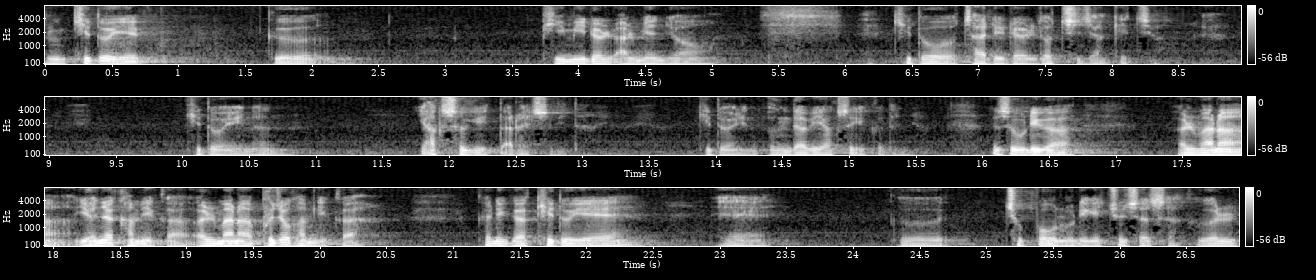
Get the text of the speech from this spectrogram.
그리고 기도의 그 비밀을 알면요, 기도 자리를 놓치지 않겠죠. 기도에는 약속이 따라 있습니다. 기도에는 응답의 약속이 있거든요. 그래서 우리가 얼마나 연약합니까? 얼마나 부족합니까? 그러니까 기도에 예, 그 축복을 우리에게 주셔서 그걸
